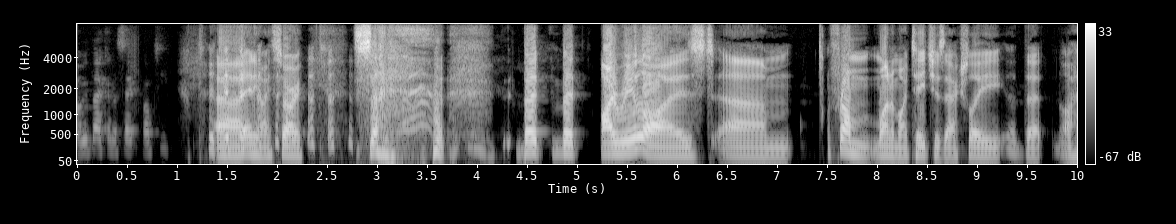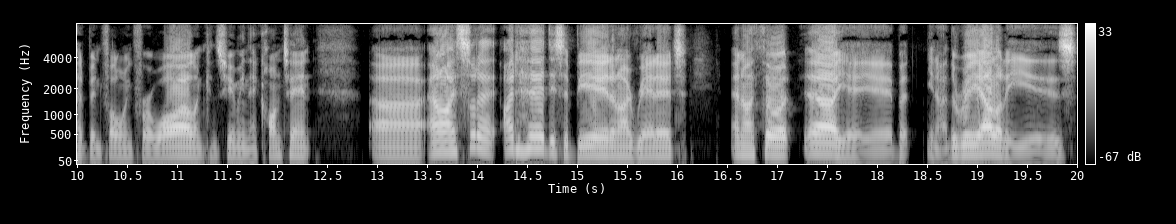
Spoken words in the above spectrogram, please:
I'll be back in a sec, Roxy. Uh, anyway, sorry. So, but but I realised um, from one of my teachers actually that I had been following for a while and consuming their content, uh, and I sort of I'd heard this a bit and I read it, and I thought, oh yeah, yeah, but you know the reality is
